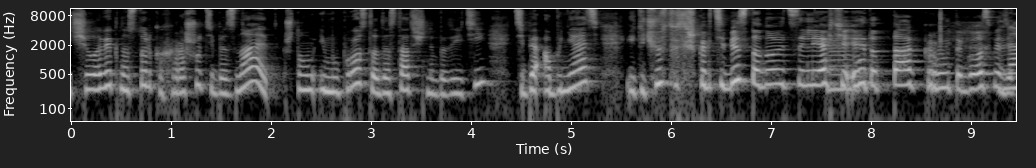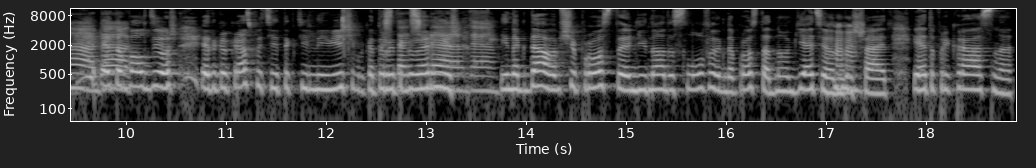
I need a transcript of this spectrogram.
и человек настолько хорошо тебя знает, что он, ему просто достаточно подойти, тебя обнять, и ты чувствуешь, как тебе становится легче. И это так круто, господи. Да, это да. балдеж. Это как раз по те тактильные вещи, про которые Кстати, ты говоришь. да, да. Иногда вообще просто не надо слов, иногда просто одно объятие он решает. И это прекрасно.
